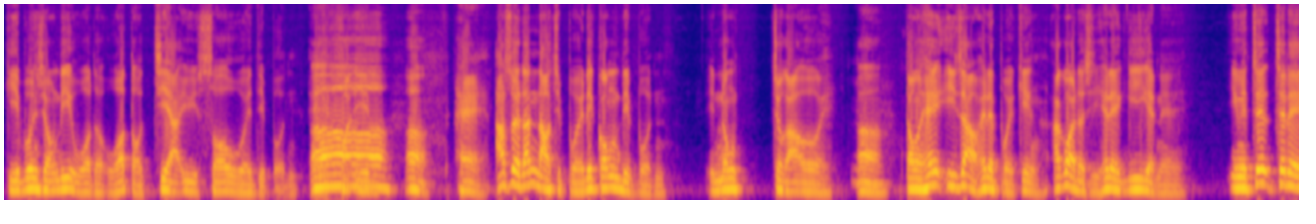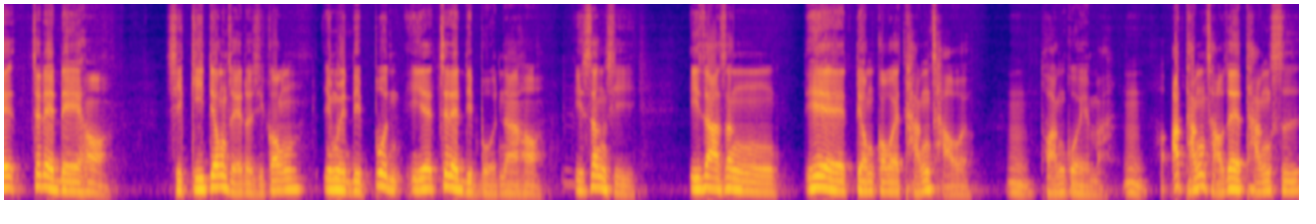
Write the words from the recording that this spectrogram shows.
基本上你我都我都驾驭所有的日文发音。嗯，嘿，啊，所以咱老一辈你讲日文，因拢足够学的。嗯，当然，迄依照迄个背景，啊，过来就是迄个语言的，因为这这个这个例吼，是其中一个，就是讲，因为日本伊个这个日文啊，吼，伊算是。以前算迄个中国的唐朝的，嗯，传过嘛，嗯，啊，唐朝即个唐诗，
